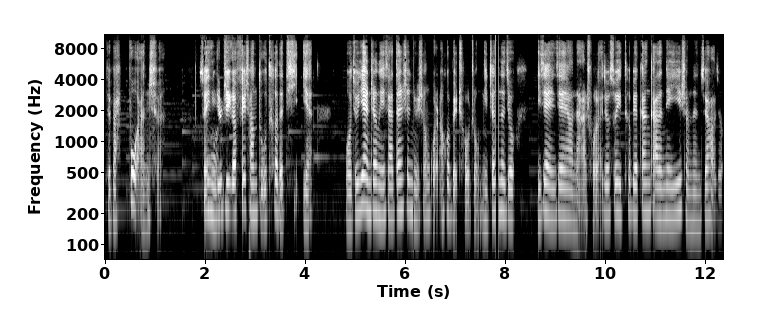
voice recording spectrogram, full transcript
对吧？不安全，所以你就是一个非常独特的体验。我就验证了一下，单身女生果然会被抽中，你真的就一件一件要拿出来，就所以特别尴尬的内衣什么的，你最好就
